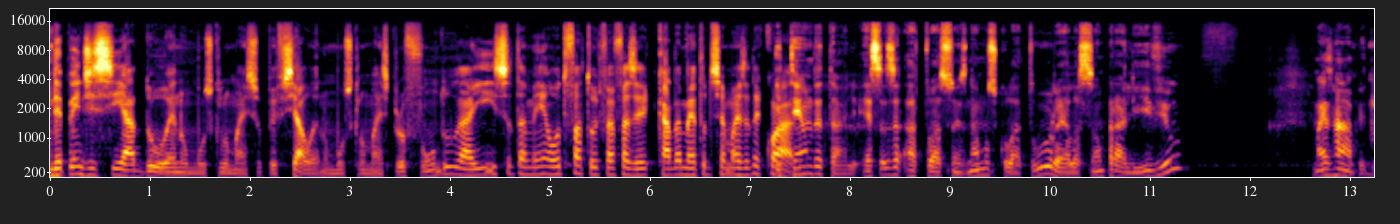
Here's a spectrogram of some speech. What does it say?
Depende se a dor é no músculo mais superficial, é no músculo mais profundo, aí isso também é outro fator que vai fazer cada método ser mais E adequado. tem um detalhe, essas atuações na musculatura, elas são para alívio mais rápido.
